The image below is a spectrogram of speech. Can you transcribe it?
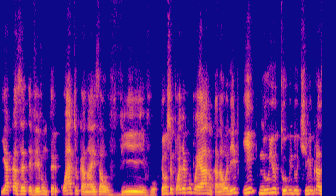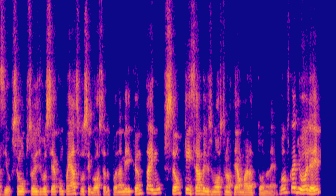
e a Casé TV vão ter quatro canais ao vivo. Então você pode acompanhar no canal Olímpico e no YouTube do time Brasil. São opções de você acompanhar. Se você gosta do Pan-Americano, tá aí uma opção. Quem sabe eles mostram até a maratona, né? Vamos ficar de olho aí.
